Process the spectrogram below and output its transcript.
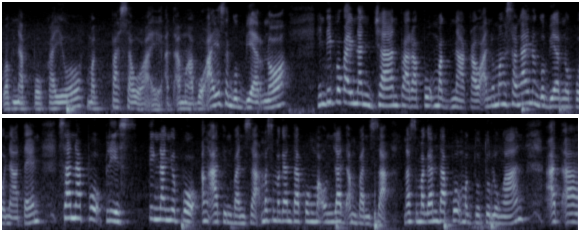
wag na po kayo magpasaway. At ang mga buaya sa gobyerno, hindi po kayo nandyan para po magnakaw. Ano mang sangay ng gobyerno po natin, sana po please, tingnan nyo po ang ating bansa. Mas maganda pong maunlad ang bansa. Mas maganda po magtutulungan. At ah,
